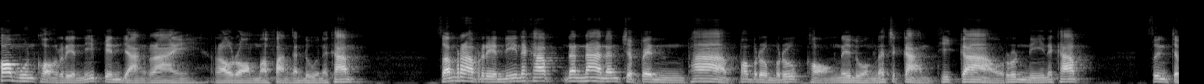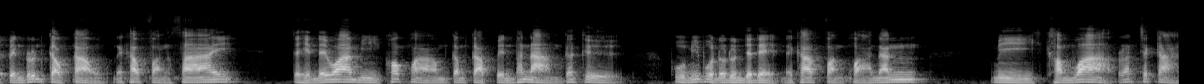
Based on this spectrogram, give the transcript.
ข้อมูลของเหรียญนี้เป็นอย่างไร เราลองมาฟังกันดูนะครับสำหรับเหรียญนี้นะครับ ด้านหน้านั้นจะเป็นภาพพระบรมรูปของในหลวงรัชกาลที่ 9 รุ่นนี้นะครับ ซึ่งจะเป็นรุ่นเก่าๆนะครับ ฝั่งซ้าย จะเห็นได้ว่ามีข้อความกำกับเป็นพระนามก็คือ ภูมิพลอดุลยเดชนะครับ ฝั่งขวานั้นมีคำว่ารัชกาล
